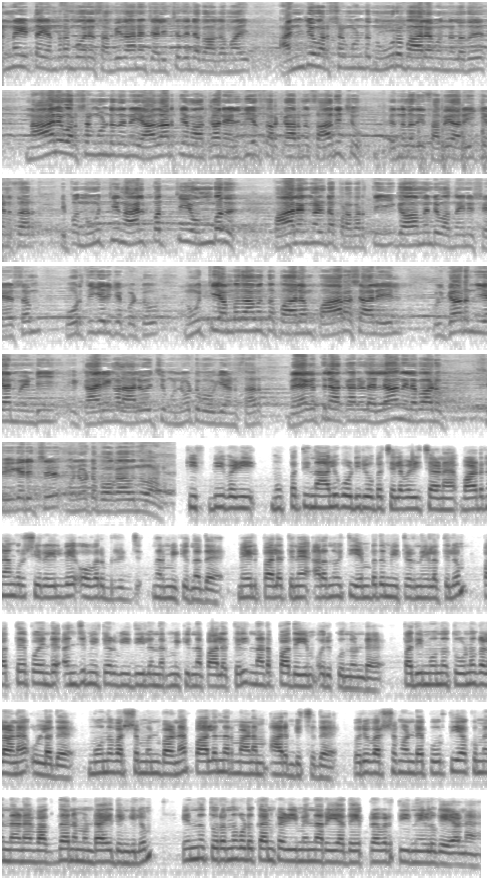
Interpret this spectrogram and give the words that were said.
എണ്ണയിട്ട യന്ത്രം പോലെ സംവിധാനം ചലിച്ചതിന്റെ ഭാഗമായി അഞ്ച് വർഷം കൊണ്ട് നൂറ് പാലം എന്നുള്ളത് നാല് വർഷം കൊണ്ട് തന്നെ യാഥാർത്ഥ്യമാക്കാൻ എൽ ഡി എഫ് സർക്കാരിന് സാധിച്ചു എന്നുള്ളത് ഈ സഭയെ അറിയിക്കുകയാണ് സാർ. ഇപ്പൊ നൂറ്റി നാൽപ്പത്തി ഒമ്പത് പാലങ്ങളുടെ പ്രവൃത്തി ഈ ഗവൺമെന്റ് വന്നതിന് ശേഷം പൂർത്തീകരിക്കപ്പെട്ടു. നൂറ്റി അമ്പതാമത്തെ പാലം പാറശാലയിൽ ഉദ്ഘാടനം ചെയ്യാൻ വേണ്ടി കാര്യങ്ങൾ ആലോചിച്ച് മുന്നോട്ട് പോവുകയാണ് സാർ. വേഗത്തിലാക്കാനുള്ള എല്ലാ നിലപാടും സ്വീകരിച്ച് മുന്നോട്ട് പോകാവുന്നതാണ്. കിഫ്ബി വഴി മുപ്പത്തിനാല് കോടി രൂപ ചെലവഴിച്ചാണ് വാടനാംകുറിശി റെയിൽവേ ഓവർ ബ്രിഡ്ജ് നിർമ്മിക്കുന്നത്. മേൽപ്പാലത്തിന് അറുന്നൂറ്റി എൺപത് മീറ്റർ നീളത്തിലും പത്ത് പോയിന്റ് അഞ്ച് മീറ്റർ വീതിയിലും നിർമ്മിക്കുന്ന പാലത്തിൽ നടപ്പാതയും ഒരുക്കുന്നുണ്ട്. പതിമൂന്ന് തൂണുകളാണ് ഉള്ളത്. മൂന്ന് വർഷം മുൻപാണ് പാല നിർമ്മാണം ആരംഭിച്ചത്. ഒരു വർഷം കൊണ്ട് പൂർത്തിയാക്കുമെന്നാണ് വാഗ്ദാനമുണ്ടായതെങ്കിലും എന്ന് തുറന്നുകൊടുക്കാൻ കഴിയുമെന്നറിയാതെ പ്രവൃത്തി നീളുകയാണ്.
